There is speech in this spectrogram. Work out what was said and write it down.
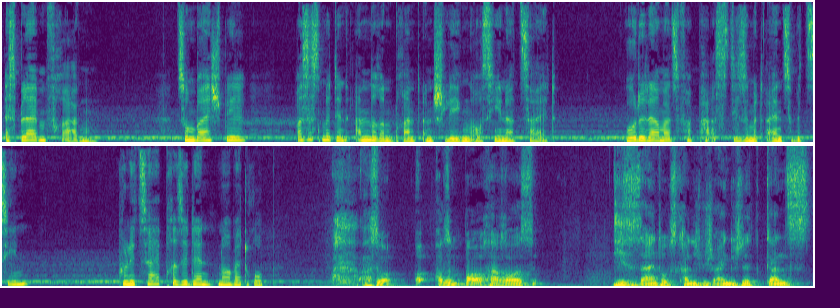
Es bleiben Fragen, zum Beispiel, was ist mit den anderen Brandanschlägen aus jener Zeit? Wurde damals verpasst, diese mit einzubeziehen? Polizeipräsident Norbert Rupp. Also aus dem Bauch heraus, dieses Eindrucks kann ich mich eigentlich nicht ganz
